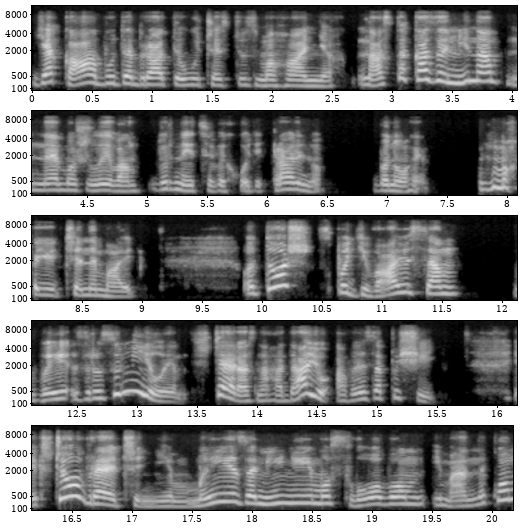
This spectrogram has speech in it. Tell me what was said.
яка буде брати участь у змаганнях. У нас така заміна неможлива. Дурниці виходять, правильно? Бо ноги мають чи не мають. Отож, сподіваюся, ви зрозуміли. Ще раз нагадаю, а ви запишіть. Якщо в реченні ми замінюємо словом іменником,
